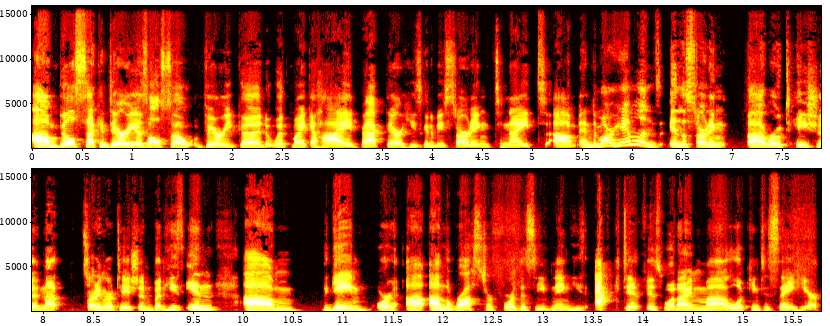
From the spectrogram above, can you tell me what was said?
Um, Bills secondary is also very good with Micah Hyde back there. He's going to be starting tonight. Um, and Damar Hamlin's in the starting uh, rotation, not starting rotation, but he's in um, the game or uh, on the roster for this evening. He's active, is what I'm uh, looking to say here.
